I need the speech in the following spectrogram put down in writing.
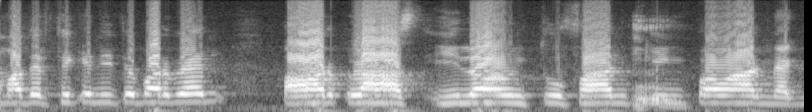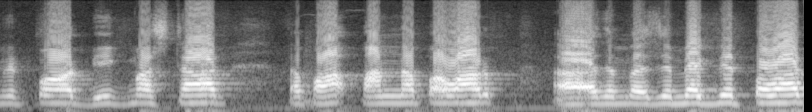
আমাদের থেকে নিতে পারবেন। পাওয়ার প্লাস ইলং Toofan king power magnet power big master Panna power magnet power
